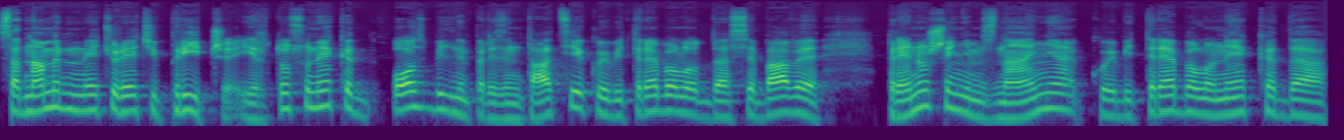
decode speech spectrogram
sad namerno neću reći priče, jer to su nekad ozbiljne prezentacije koje bi trebalo da se bave prenošenjem znanja, koje bi trebalo nekada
